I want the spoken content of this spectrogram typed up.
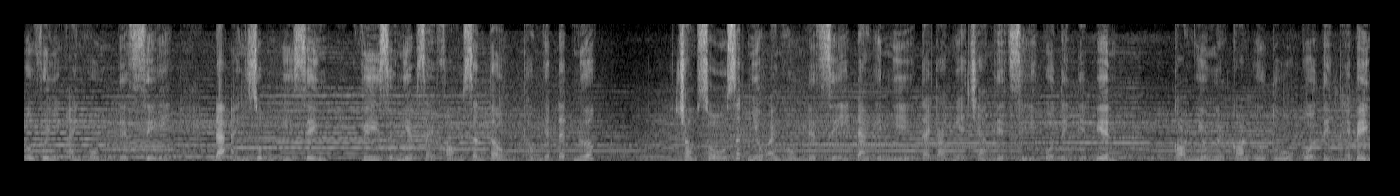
đối với những anh hùng liệt sĩ đã anh dũng hy sinh vì sự nghiệp giải phóng dân tộc, thống nhất đất nước. Trong số rất nhiều anh hùng liệt sĩ đang yên nghỉ tại các nghĩa trang liệt sĩ của tỉnh Điện Biên, có nhiều người con ưu tú của tỉnh Thái Bình.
